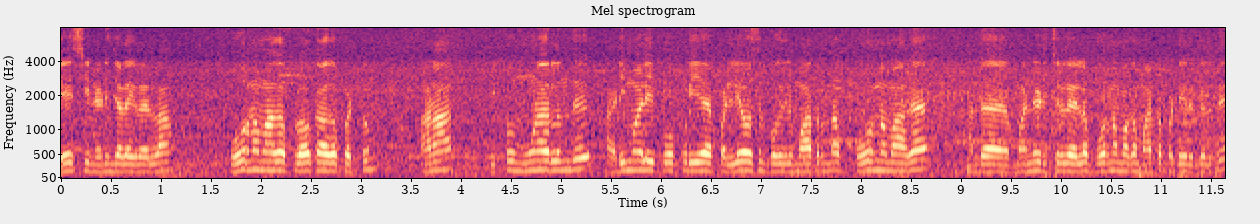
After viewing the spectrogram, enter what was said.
தேசிய நெடுஞ்சாலைகள் எல்லாம் பூர்ணமாக ப்ளோக் ஆகப்பட்டும். ஆனால் இப்போ மூணாறுலேருந்து அடிமாலி போகக்கூடிய பள்ளிவாசல் பகுதியில் மாத்திரம்தான் பூர்ணமாக அந்த மண்ணிடிச்சல் எல்லாம் பூர்ணமாக மாற்றப்பட்டு இருக்கிறது.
